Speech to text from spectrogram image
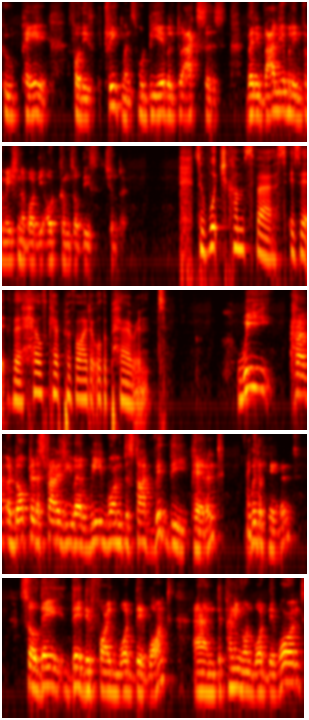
who pay for these treatments would be able to access very valuable information about the outcomes of these children. So, which comes first? Is it the healthcare provider or the parent? We have adopted a strategy where we want to start with the parent, okay. with the parent, so they they define what they want and depending on what they want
